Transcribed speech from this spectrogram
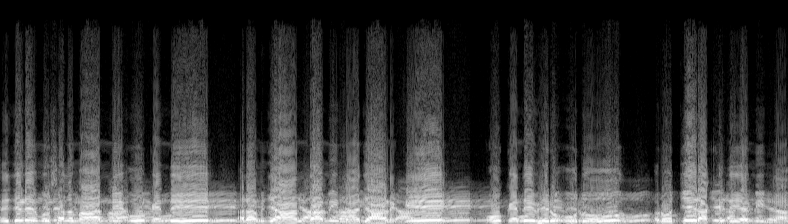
ਤੇ ਜਿਹੜੇ ਮੁਸਲਮਾਨ ਨੇ ਉਹ ਕਹਿੰਦੇ ਰਮਜ਼ਾਨ ਦਾ ਮਹੀਨਾ ਜਾਣ ਕੇ ਉਹ ਕਹਿੰਦੇ ਫਿਰ ਉਦੋਂ ਰੋਜੇ ਰੱਖਦੇ ਆ ਮਹੀਨਾ।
